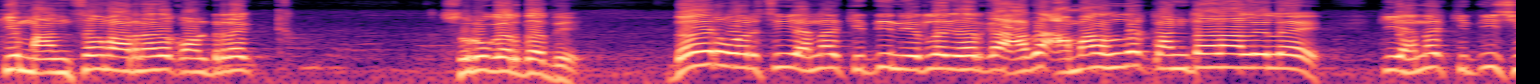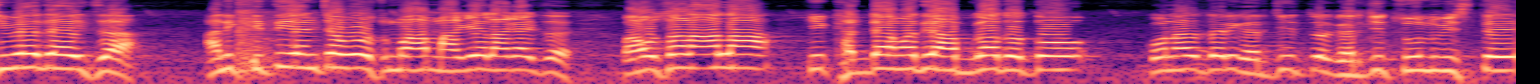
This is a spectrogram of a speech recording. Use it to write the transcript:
की माणसं मारण्याचा कॉन्ट्रॅक्ट सुरू करतात ते. दरवर्षी यांना किती निर्लज्ज का आज आम्हाला सुद्धा कंटाळा आलेला आहे की यांना किती शिव्या द्यायचा आणि किती यांच्या मागे लागायचं. पावसाळा आला की खड्ड्यामध्ये अपघात होतो. कोणाला तरी घरची घरची चूल विसते.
